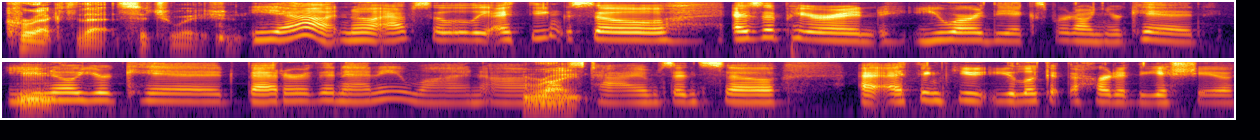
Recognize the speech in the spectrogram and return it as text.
correct that situation? Yeah, no, absolutely. I think so. As a parent, you are the expert on your kid. You know your kid better than anyone um, Right. most times. And so I, I think you, you look at the heart of the issue.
